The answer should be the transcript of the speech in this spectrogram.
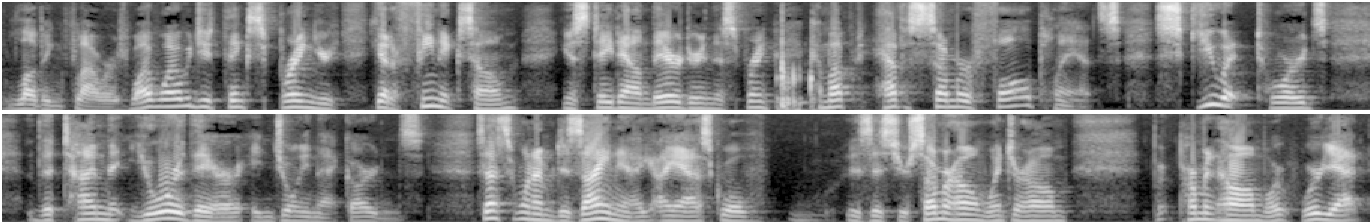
loving flowers. Why, why would you think spring? You're, you got a Phoenix home, you stay down there during the spring. Come up, have summer fall plants. Skew it towards the time that you're there enjoying that gardens. So that's when I'm designing. I, I ask, well, is this your summer home, winter home, permanent home? Where, where you at?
